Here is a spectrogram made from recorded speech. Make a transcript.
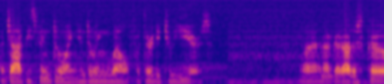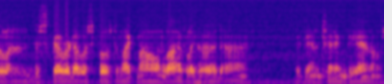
a job he's been doing and doing well for 32 years. When I got out of school and discovered I was supposed to make my own livelihood, I began tuning pianos.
